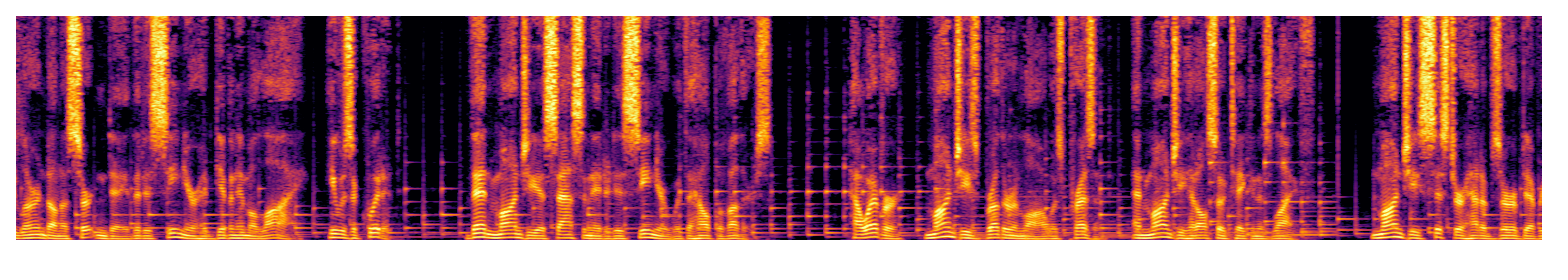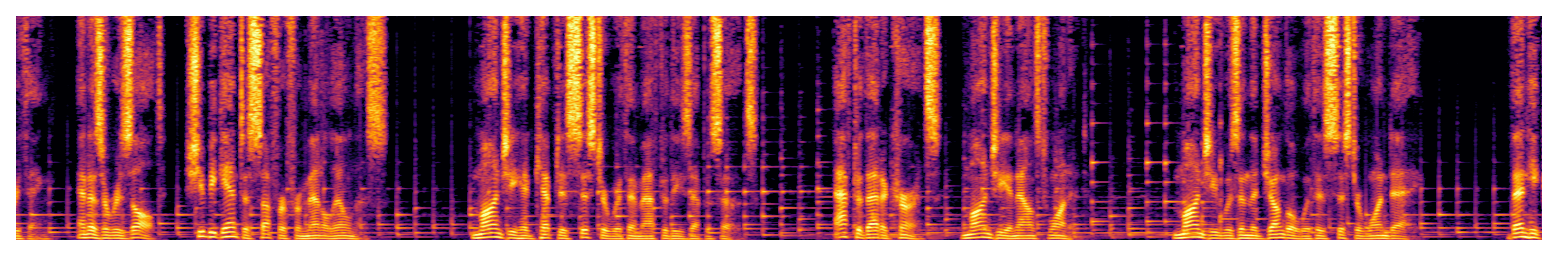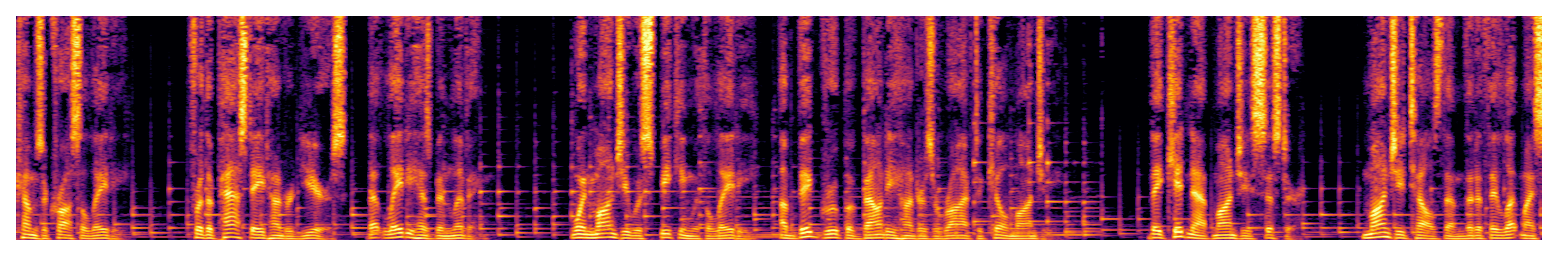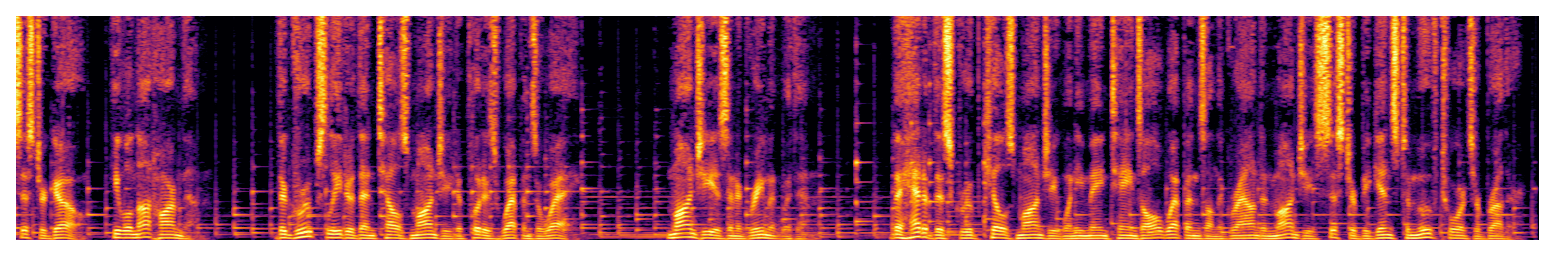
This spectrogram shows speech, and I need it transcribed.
He learned on a certain day that his senior had given him a lie, he was acquitted. Then Manji assassinated his senior with the help of others. However, Manji's brother-in-law was present, and Manji had also taken his life. Manji's sister had observed everything, and as a result, she began to suffer from mental illness. Manji had kept his sister with him after these episodes. After that occurrence, Manji announced wanted. Manji was in the jungle with his sister one day. Then he comes across a lady. For the past 800 years, that lady has been living. When Manji was speaking with the lady, a big group of bounty hunters arrived to kill Manji. They kidnap Manji's sister. Manji tells them that if they let my sister go, he will not harm them. The group's leader then tells Manji to put his weapons away. Manji is in agreement with him. The head of this group kills Manji when he maintains all weapons on the ground and Manji's sister begins to move towards her brother.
